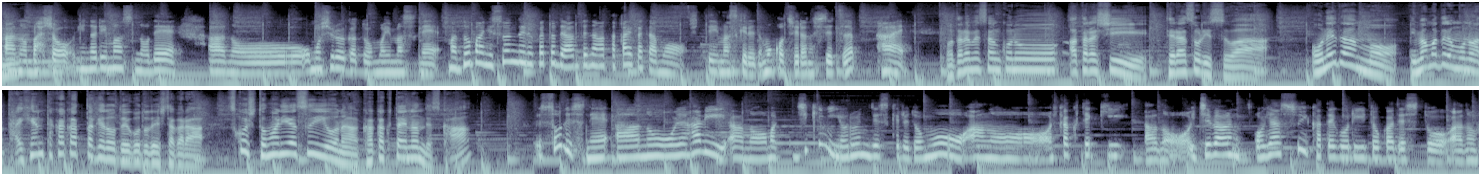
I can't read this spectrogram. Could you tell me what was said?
あの場所になりますので、あのー面白いかと思いますね。まあ、ドバイに住んでいる方でアンテナが高い方も知っていますけれどもこちらの施設はい。渡辺さんこの新しいテラソリスはお値段も今までのものは大変高かったけどということでしたから少し泊まりやすいような価格帯なんですか？そうですね、あのやはりあの、まあ、時期によるんですけれども、あの比較的あの一番お安いカテゴリーとかですと、あの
